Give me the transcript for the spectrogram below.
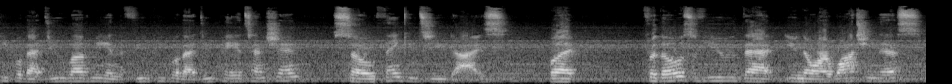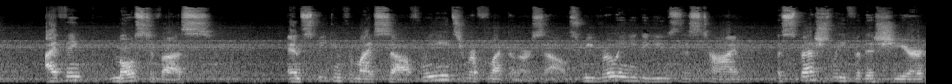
people that do love me and the few people that do pay attention. So thank you to you guys. But for those of you that, you know, are watching this, I think most of us, and speaking for myself, we need to reflect on ourselves. We really need to use this time, especially for this year,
